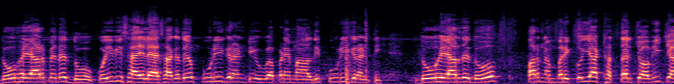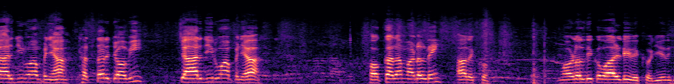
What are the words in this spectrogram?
2000 ਰੁਪਏ ਦੇ ਦੋ। ਕੋਈ ਵੀ ਸਾਈਜ਼ ਲੈ ਸਕਦੇ ਹੋ, ਪੂਰੀ ਗਾਰੰਟੀ ਹੋਊ ਆਪਣੇ ਮਾਲ ਦੀ, ਪੂਰੀ ਗਾਰੰਟੀ 2000 ਦੇ ਦੋ ਪਰ ਨੰਬਰ ਇੱਕੋ ਹੀ ਆ 78244050 7824 4050 ਹੋਕਾ ਦਾ ਮਾਡਲ ਦੇਈ। ਆ ਦੇਖੋ। ਮਾਡਲ ਦੀ ਕੁਆਲਿਟੀ ਦੇਖੋ ਜੀ ਇਹਦੀ।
